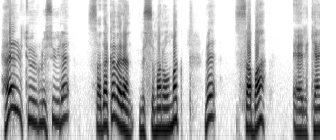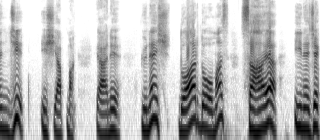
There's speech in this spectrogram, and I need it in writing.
Her türlüsüyle sadaka veren Müslüman olmak ve sabah erkenci iş yapmak. Yani güneş doğar doğmaz sahaya inecek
